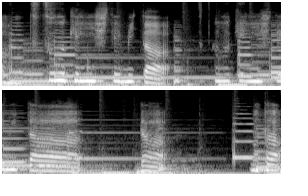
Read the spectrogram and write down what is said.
あの筒抜けにしてみた筒抜けにしてみたらまたあ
